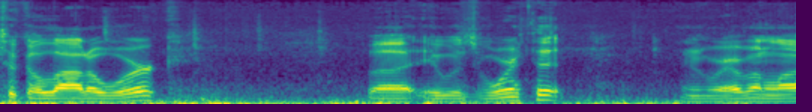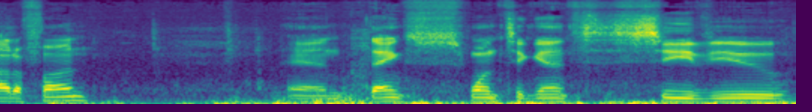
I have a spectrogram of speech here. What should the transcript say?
Took a lot of work, but it was worth it, and we're having a lot of fun. And thanks once again to Seaview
